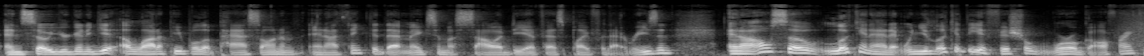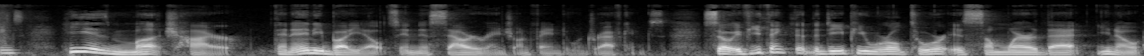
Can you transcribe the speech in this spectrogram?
And so you're going to get a lot of people that pass on him. And I think that that makes him a solid DFS play for that reason. And I also, looking at it, when you look at the official world golf rankings, he is much higher than anybody else in this salary range on FanDuel and DraftKings. So if you think that the DP World Tour is somewhere that, you know,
